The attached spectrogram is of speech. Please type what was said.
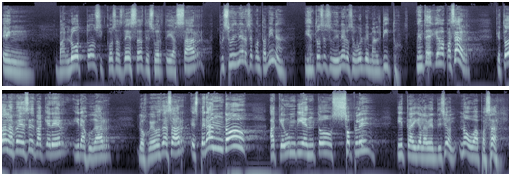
en balotos y cosas de esas, de suerte y azar, pues su dinero se contamina. Y entonces su dinero se vuelve maldito. Entonces, ¿qué va a pasar? Que todas las veces va a querer ir a jugar los juegos de azar esperando a que un viento sople y traiga la bendición. No va a pasar.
